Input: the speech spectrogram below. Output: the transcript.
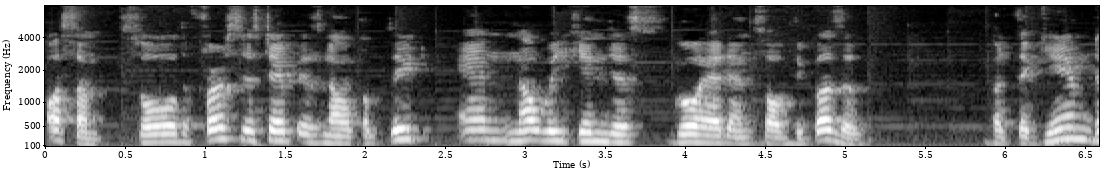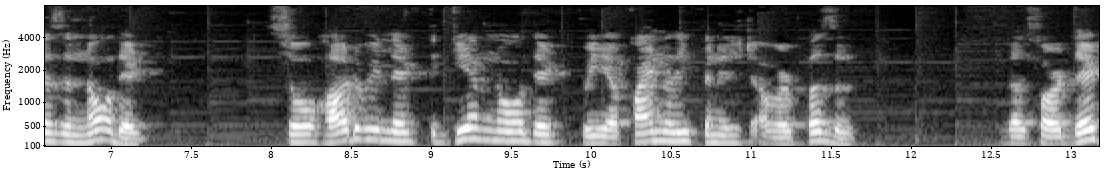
awesome. So the first step is now complete and now we can just go ahead and solve the puzzle. But the game doesn't know that. So how do we let the game know that we have finally finished our puzzle? Well for that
